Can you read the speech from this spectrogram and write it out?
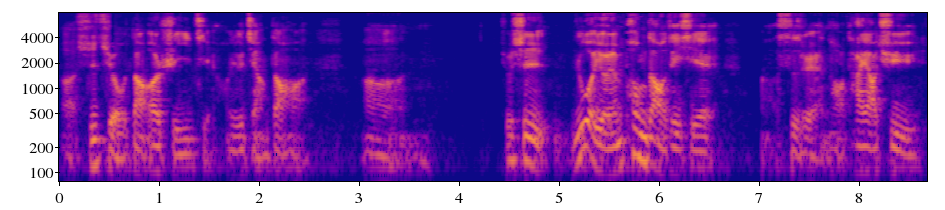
呃十九到二十一节，我有讲到哈，啊，就是如果有人碰到这些啊死的人哈，他要去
